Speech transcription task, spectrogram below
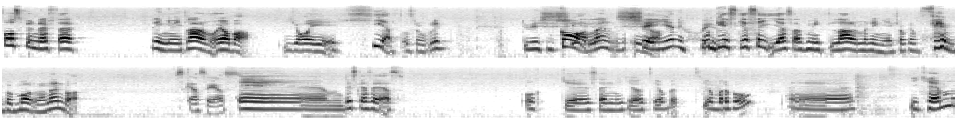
Två sekunder efter ringer mitt larm och jag bara, jag är helt otrolig. Du är Galen. Tjejen är sjuk. Och det ska sägas att mitt larm ringer klockan fem på morgonen då. ska sägas. Ehm, det ska sägas. Och eh, sen gick jag till jobbet, jobbade på. Eh, gick hem.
